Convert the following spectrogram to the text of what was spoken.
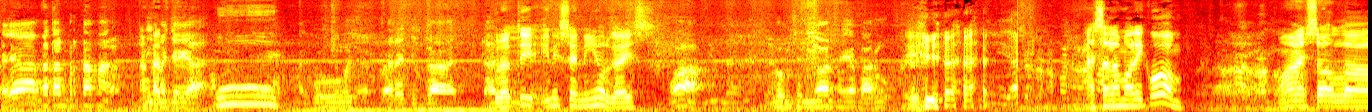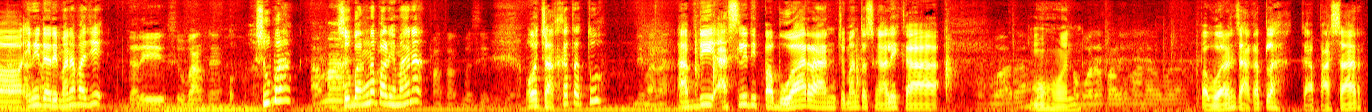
Saya angkatan pertama di Angkat- Majaya. Uh, Agus, Pleret juga. Dari- berarti ini senior guys. Wah, belum senior saya baru. Iya. Assalamualaikum. Masya Allah. Ini dari mana Pak Ji? Dari Subang saya. Subang. Aman. Subangnya paling mana? Patok besi. Oh, caket tuh. Di mana? Abdi asli di Pabuaran, cuman terus ngalih ke Pabuaran. Mohon. Pabuaran paling mana Pabuaran? Pabuaran caket lah ke pasar.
